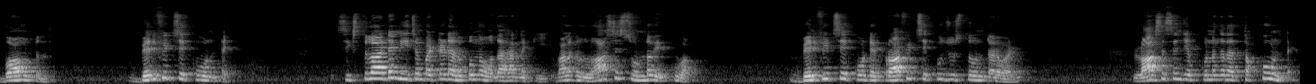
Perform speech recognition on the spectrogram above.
బాగుంటుంది. బెనిఫిట్స్ ఎక్కువ ఉంటాయి. సిక్స్త్లో అంటే నీచం పెట్టాడు అనుకుందాం ఉదాహరణకి. వాళ్ళకి లాసెస్ ఉండవు ఎక్కువ. బెనిఫిట్స్ ఎక్కువ ఉంటాయి. ప్రాఫిట్స్ ఎక్కువ చూస్తూ ఉంటారు వాళ్ళు. లాసెస్ అని చెప్పుకున్నాం కదా అది తక్కువ ఉంటాయి.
